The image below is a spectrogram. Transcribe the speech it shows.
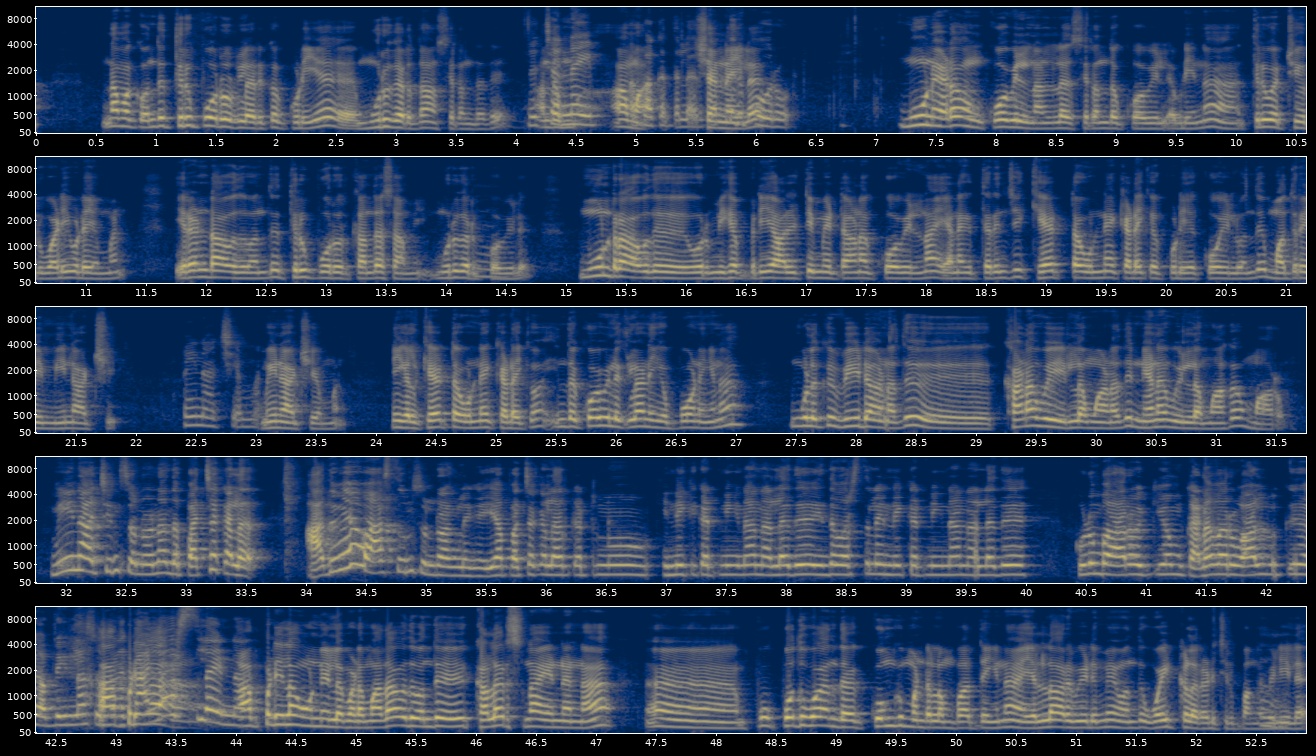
நமக்கு வந்து திருப்போரூர்ல இருக்கக்கூடிய முருகர் தான் சிறந்தது. ஆமா சென்னையில. மூணு இடம் கோவில் நல்ல சிறந்த கோவில் அப்படின்னா திருவொற்றியூர் வடிவுடையம்மன் இரண்டாவது வந்து திருப்போரூர் கந்தசாமி முருகர். கோவில். மூன்றாவது ஒரு மிகப்பெரிய அல்டிமேட்டான கோவில்னா எனக்கு தெரிஞ்சு கேட்ட உடனே கிடைக்கக்கூடிய கோவில் வந்து மதுரை மீனாட்சி. மீனாட்சி அம்மன். மீனாட்சி அம்மன். நீங்கள் கேட்ட உடனே கிடைக்கும். இந்த கோவிலுக்கெல்லாம் நீங்கள் போனீங்கன்னா உங்களுக்கு வீடானது கனவு இல்லமானது நினைவு இல்லமாக மாறும். மீனாட்சின்னு சொன்னோன்னா அந்த பச்சை கலர். அதுவே வாஸ்துன்னு சொல்றாங்களேங்க. ஐயா பச்சை கலர் கட்டணும். இன்னைக்கு கட்டினீங்கன்னா நல்லது. இந்த வருஷத்துல இன்னைக்கு கட்டினீங்கன்னா நல்லது. குடும்ப ஆரோக்கியம் கணவர் வாழ்வுக்கு அப்படின்லாம் அப்படிலாம் என்ன? அப்படிலாம் ஒன்றும் இல்லை மேடம் அதாவது வந்து கலர்ஸ்னா என்னன்னா பொதுவாக இந்த கொங்கு மண்டலம் பார்த்தீங்கன்னா எல்லார் வீடுமே வந்து ஒயிட் கலர் அடிச்சிருப்பாங்க. வெளியில.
